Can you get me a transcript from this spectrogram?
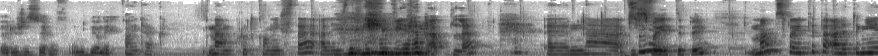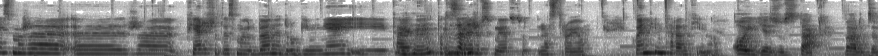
reżyserów ulubionych. Oj tak. Mam krótką listę, ale jest mi wierna tle. E, Na, Jakieś sumie swoje typy? Mam swoje typy, ale to nie jest może, e, że pierwszy to jest mój ulubiony, drugi mniej i tak, Mhm, bo to mhm. zależy w sumie od nastroju. Quentin Tarantino. Oj Jezus, tak, bardzo.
